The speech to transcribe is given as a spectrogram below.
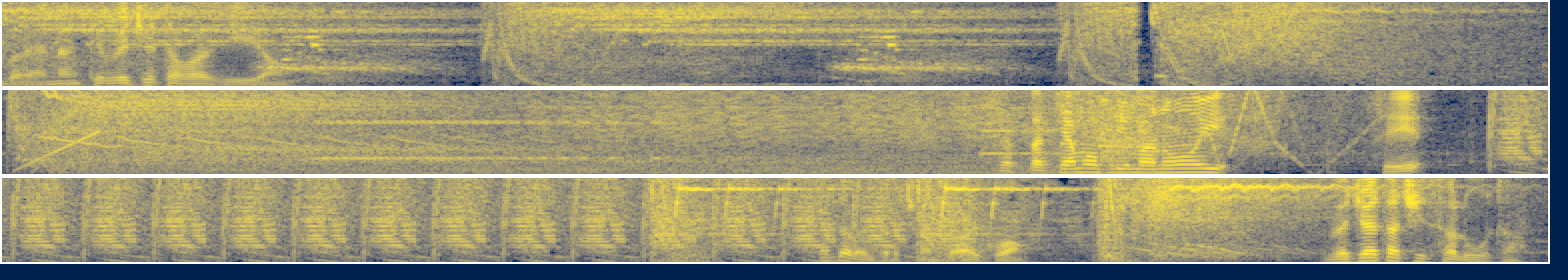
Bene, anche Vegeta va via Se attacchiamo prima noi Sì. E dov'è il 300? Ah, è qua. Vegeta ci saluta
